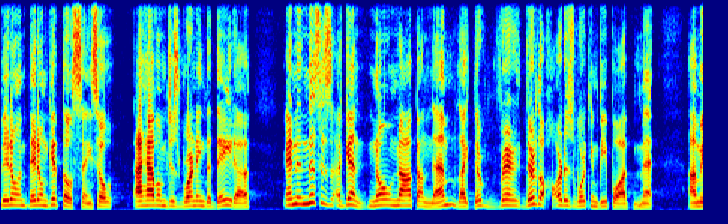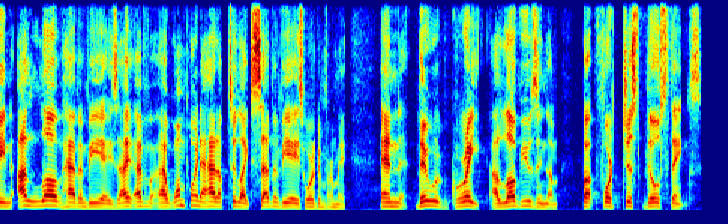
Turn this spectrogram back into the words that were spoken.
they don't they don't get those things. So I have them just running the data. And then this is again no knock on them. Like they're very they're the hardest working people I've met. I mean, I love having VAs. I I've, at one point I had up to like seven VAs working for me, and they were great. I love using them, but for just those things.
